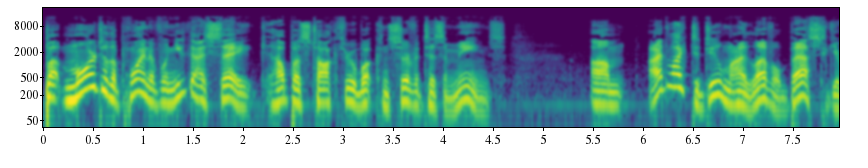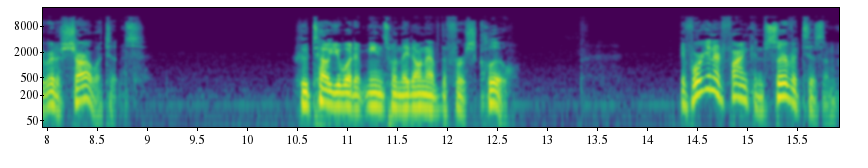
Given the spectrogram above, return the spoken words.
But more to the point of when you guys say, help us talk through what conservatism means, um, I'd like to do my level best to get rid of charlatans who tell you what it means when they don't have the first clue. If we're going to define conservatism,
